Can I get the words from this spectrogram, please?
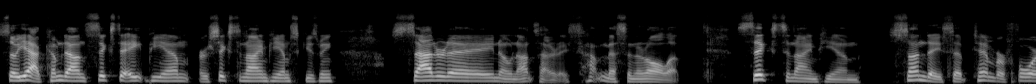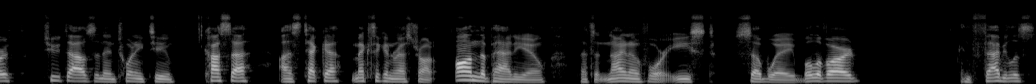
So yeah, come down 6 to 8 p.m. or 6 to 9 p.m. Excuse me. Saturday, no, not Saturday. I'm messing it all up. 6 to 9 p.m. Sunday, September 4th, 2022. Casa Azteca Mexican restaurant on the patio. That's at 904 East Subway Boulevard in fabulous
